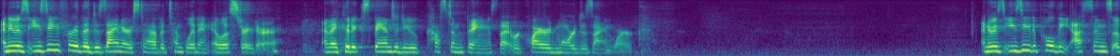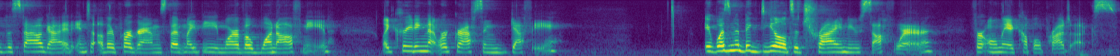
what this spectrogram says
And it was easy for the designers to have a template in Illustrator, and they could expand to do custom things that required more design work. And it was easy to pull the essence of the style guide into other programs that might be more of a one-off need, like creating network graphs in Gephi. It wasn't a big deal to try new software for only a couple projects.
